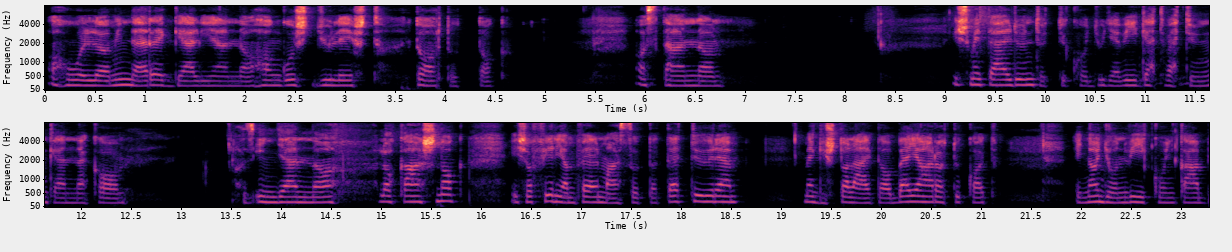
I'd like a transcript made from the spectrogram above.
ahol minden reggel ilyen hangos gyűlést tartottak. Aztán ismét eldöntöttük, hogy ugye véget vetünk ennek a az ingyen lakásnak, és a férjem felmászott a tetőre, meg is találta a bejáratukat, egy nagyon vékony, kb.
